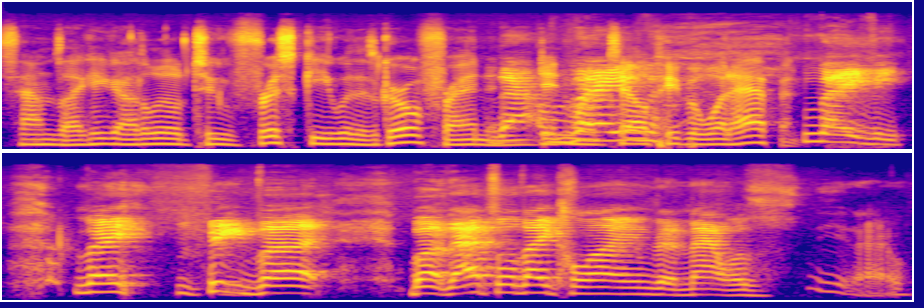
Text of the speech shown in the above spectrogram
Sounds like he got a little too frisky with his girlfriend and That didn't want to tell people what happened. Maybe, maybe, but but that's what they claimed, and that was you know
